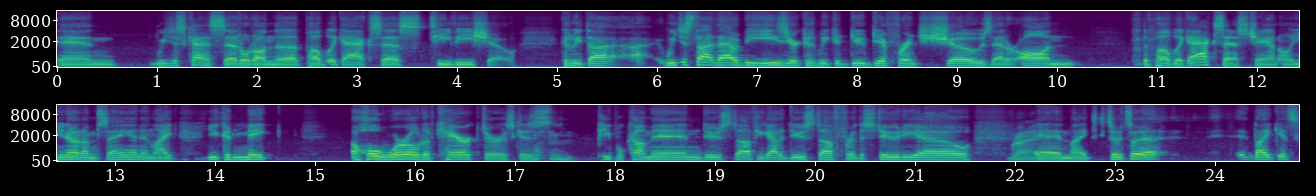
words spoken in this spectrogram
and we just kind of settled on the public access TV show because we thought we just thought that would be easier because we could do different shows that are on the public access channel. You know what I'm saying? And like you could make a whole world of characters because people come in, do stuff. You got to do stuff for the studio Right. and like so it's a like it's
